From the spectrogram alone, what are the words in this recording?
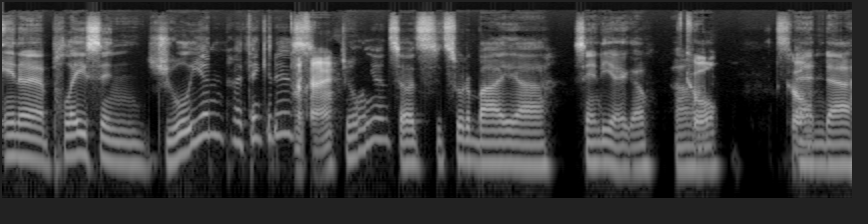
in a place in Julian, I think it is. Okay, Julian. So it's it's sort of by uh, San Diego. Um, Cool. Cool. And uh,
